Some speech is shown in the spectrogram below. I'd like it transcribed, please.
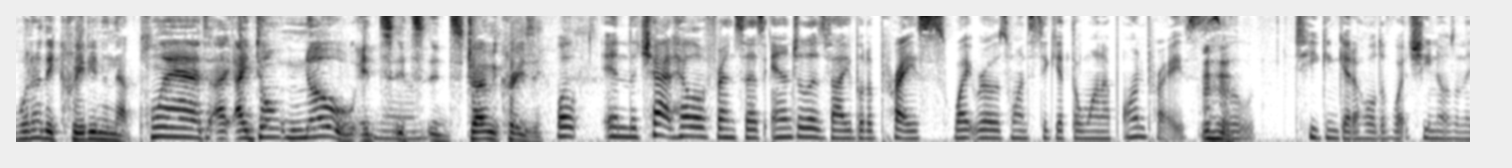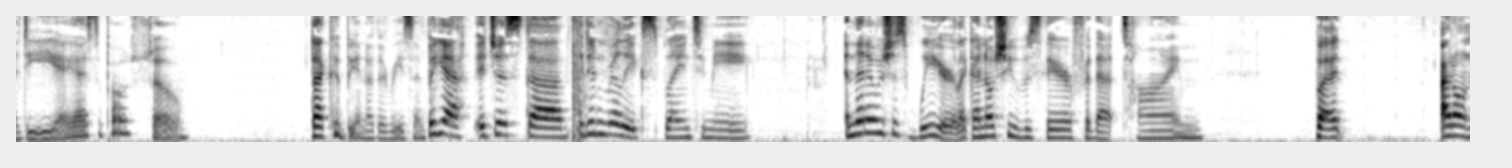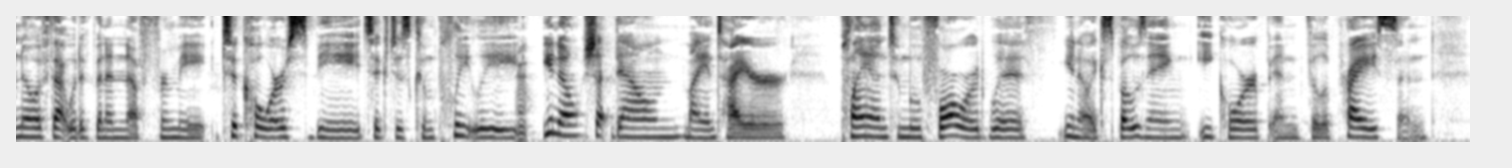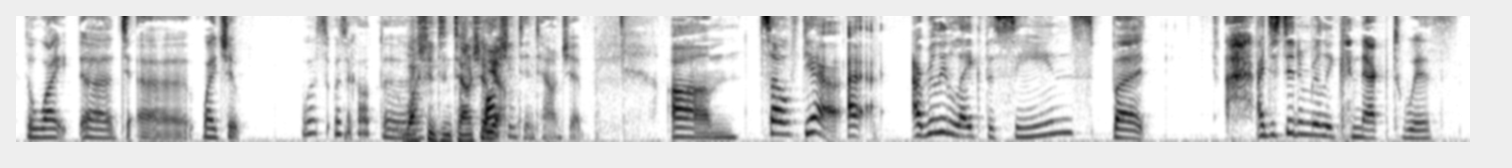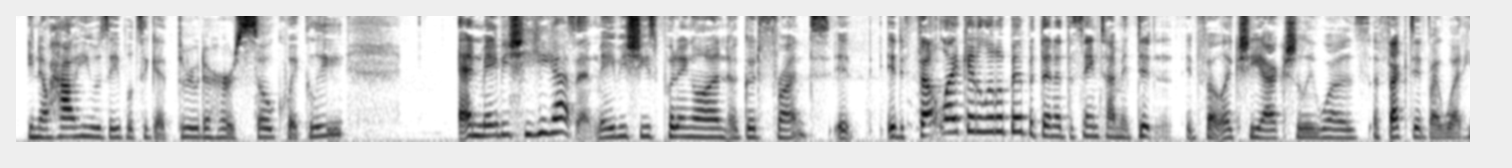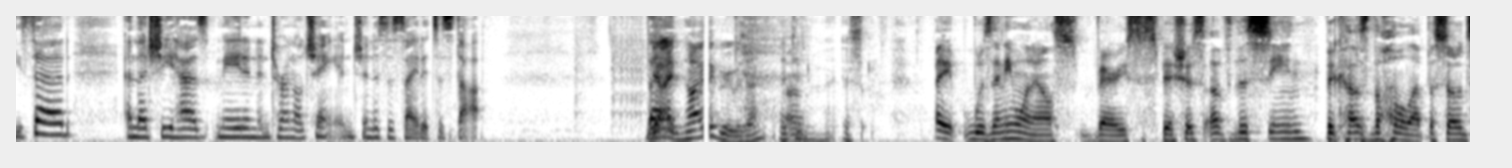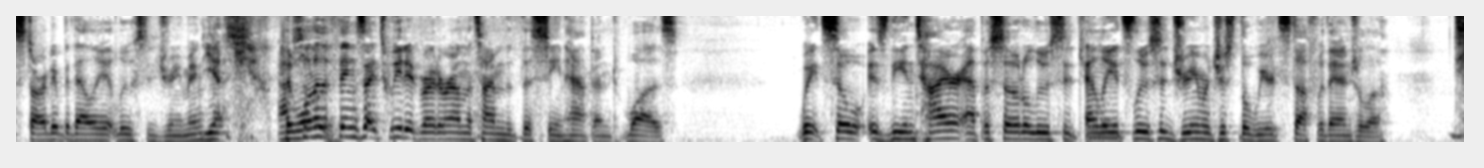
What are they creating in that plant? I, I don't know. It's Yeah. it's it's driving me crazy. Well, in the chat, Hello Friend says Angela is valuable to Price. White Rose wants to get the one up on Price Mm-hmm. so he can get a hold of what she knows on the DEA, I suppose. So that could be another reason. But yeah, it just uh, it didn't really explain to me. And then it was just weird. Like I know she was there for that time, but I don't know if that would have been enough for me to coerce me to just completely, you know, shut down my entire plan to move forward with, you know, exposing E Corp and Philip Price and the white uh, t- uh white chip. What's what's it called? The Washington Township? Washington Township. Um. So yeah, I I really like the scenes, but I just didn't really connect with you know how he was able to get through to her so quickly and maybe she he hasn't. Maybe she's putting on a good front. It it felt like it a little bit, but then at the same time, it didn't. It felt like she actually was affected by what he said, and that she has made an internal change and has decided to stop. But yeah, I, no, I agree with that. I did- um, it's- Hey, was anyone else very suspicious of this scene because the whole episode started with Elliot lucid dreaming? Yes, And one of the things I tweeted right around the time that this scene happened was, "Wait, so is the entire episode a lucid Elliot's lucid dream or just the weird stuff with Angela?"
